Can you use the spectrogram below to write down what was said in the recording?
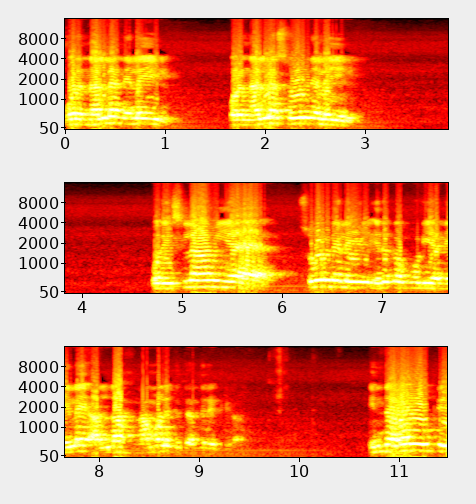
ஒரு நல்ல நிலையில் ஒரு நல்ல சூழ்நிலையில் ஒரு இஸ்லாமிய சூழ்நிலையில் இருக்கக்கூடிய நிலை அல்லாஹ் நம்மளுக்கு தந்திருக்கிறார் இந்த அளவுக்கு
